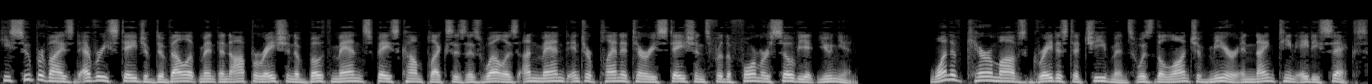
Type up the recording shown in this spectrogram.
He supervised every stage of development and operation of both manned space complexes as well as unmanned interplanetary stations for the former Soviet Union. One of Kerimov's greatest achievements was the launch of Mir in 1986.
